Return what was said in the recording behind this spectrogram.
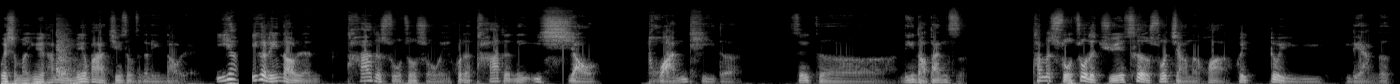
为什么？因为他们没有办法接受这个领导人一样，一个领导人他的所作所为，或者他的那一小。团体的这个领导班子，他们所做的决策、所讲的话，会对于两个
